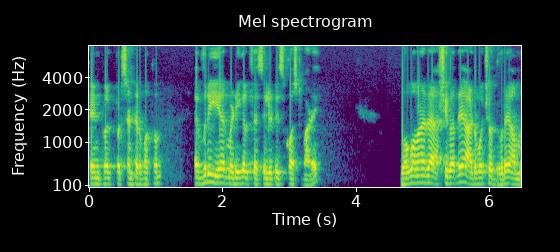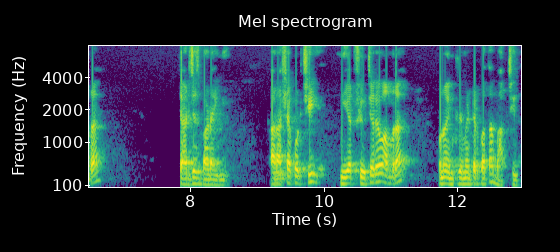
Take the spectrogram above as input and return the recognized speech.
টেন টুয়েলভ পার্সেন্টের মতন। Every year medical facilities cost বাড়ে। ভগবানের আশীর্বাদে আট বছর ধরে আমরা চার্জেস বাড়াইনি। আর আশা করছি নিয়ার ফিউচারেও আমরা কোনো ইনক্রিমেন্টের কথা ভাবছি না।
